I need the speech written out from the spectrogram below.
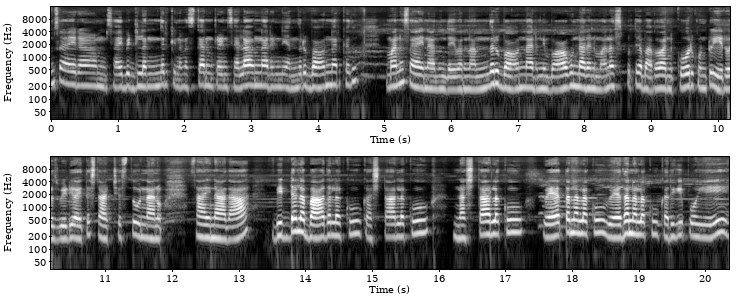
ఓం సాయిరామ్ సాయి బిడ్డలందరికీ నమస్కారం ఫ్రెండ్స్. ఎలా ఉన్నారండి? అందరూ బాగున్నారు కదా? మన సాయినాథం దైవాన్ని అందరూ బాగున్నారని బాగుండాలని మనస్ఫూర్తిగా బాబావారిని కోరుకుంటూ ఈరోజు వీడియో అయితే స్టార్ట్ చేస్తూ ఉన్నాను. సాయినాథ బిడ్డల బాధలకు కష్టాలకు నష్టాలకు వేతనలకు వేదనలకు కరిగిపోయే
